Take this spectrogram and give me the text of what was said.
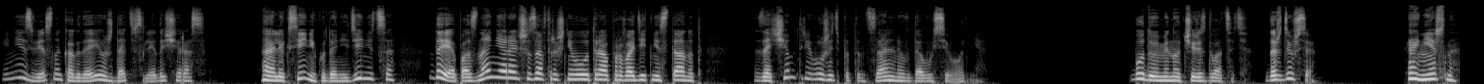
И неизвестно, когда ее ждать в следующий раз. А Алексей никуда не денется, да и опознания раньше завтрашнего утра проводить не станут. Зачем тревожить потенциальную вдову сегодня? Буду минут через двадцать. Дождешься? Конечно,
